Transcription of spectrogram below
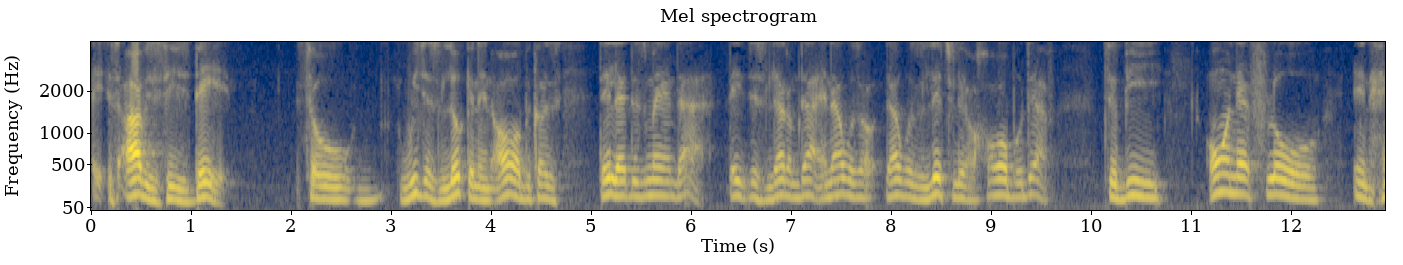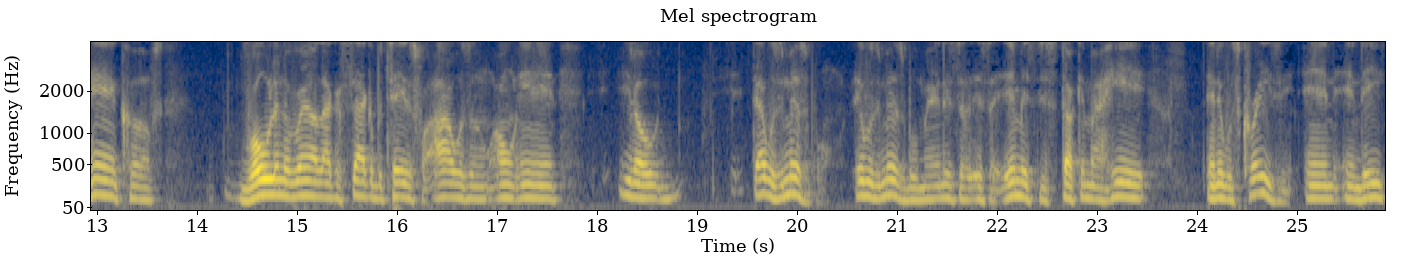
It's obvious he's dead. So we just looking in awe because they let this man die. They just let him die. And that was a, that was literally a horrible death. To be on that floor in handcuffs, rolling around like a sack of potatoes for hours on, on end, you know, that was miserable. It was miserable, man. It's a it's an image that stuck in my head, and it was crazy. And and they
